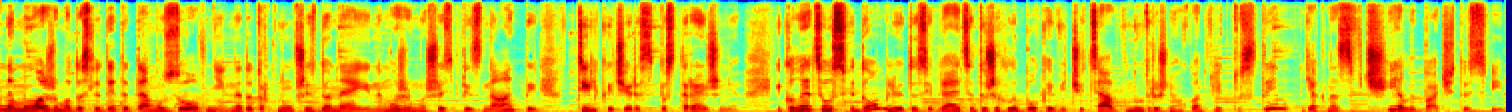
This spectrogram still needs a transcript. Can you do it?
не можемо дослідити тему зовні, не доторкнувшись до неї, не можемо щось пізнати тільки через спостереження. І коли я це усвідомлюю, то з'являється дуже глибоке відчуття внутрішнього конфлікту з тим, як нас вчили бачити світ.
